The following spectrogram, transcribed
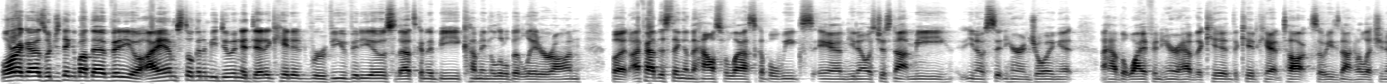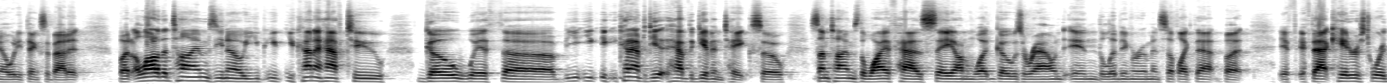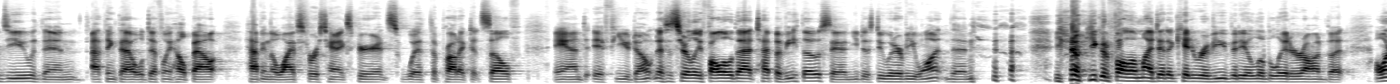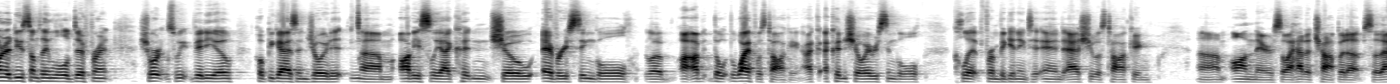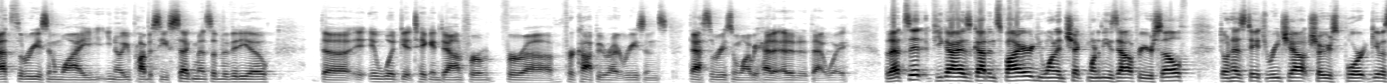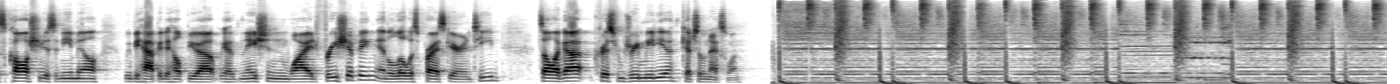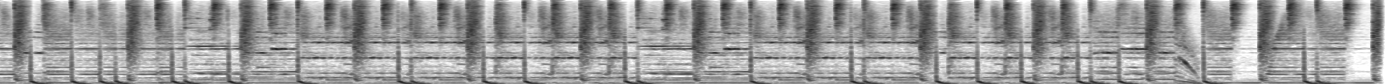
All right, guys, what do you think about that video? I am still going to be doing a dedicated review video, so that's going to be coming a little bit later on. But I've had this thing in the house for the last couple weeks, and you know, it's just not me, you know, sitting here enjoying it. I have the wife in here, I have the kid. The kid can't talk, so he's not going to let you know what he thinks about it. But a lot of the times, you know, you, you, you kind of have to go with, uh, you, you kind of have to get, have the give and take. So sometimes the wife has say on what goes around in the living room and stuff like that. But if, if that caters towards you, then I think that will definitely help out having the wife's firsthand experience with the product itself. And if you don't necessarily follow that type of ethos and you just do whatever you want, then you know you can follow my dedicated review video a little bit later on. But I wanted to do something a little different, short and sweet video. Hope you guys enjoyed it. Um, obviously, I couldn't show every single. Uh, the, the, wife was talking. I, I couldn't show every single clip from beginning to end as she was talking. Um, on there, so I had to chop it up. So that's the reason why you know you probably see segments of a video the it would get taken down for for uh, for copyright reasons. That's the reason why we had to edit it that way. But that's it. If you guys got inspired, you want to check one of these out for yourself, don't hesitate to reach out, show your support, give us a call, shoot us an email. We'd be happy to help you out. We have nationwide free shipping and the lowest price guaranteed. That's all I got. Chris from Dreamedia. Catch you on the next one.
